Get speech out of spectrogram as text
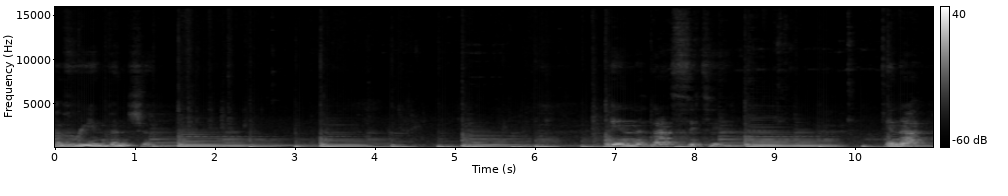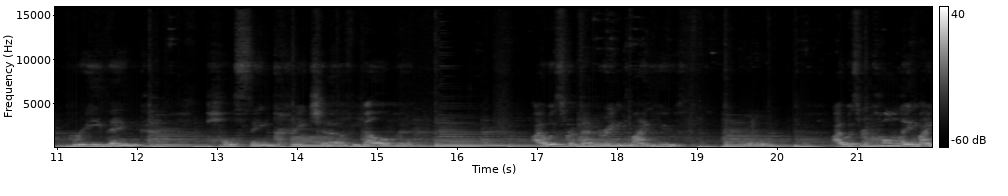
of reinvention. In that city, in that breathing, pulsing creature of Melbourne. I was remembering my youth. I was recalling my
